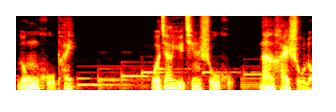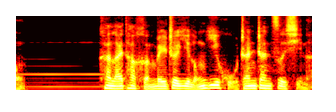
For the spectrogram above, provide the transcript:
龙虎配，我家玉琴属虎，男孩属龙，看来他很为这一龙一虎沾沾自喜呢。”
